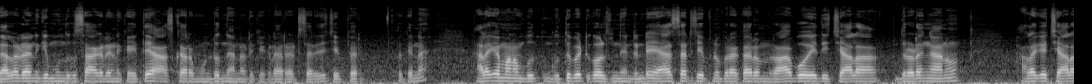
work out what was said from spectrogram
వెళ్ళడానికి ముందుకు సాగడానికి అయితే ఆస్కారం ఉంటుంది అన్నట్టు ఇక్కడ రెడ్ సార్ అయితే చెప్పారు. ఓకేనా? అలాగే మనం గుర్తుపెట్టుకోవాల్సింది ఏంటంటే యాజ్ సార్ చెప్పిన ప్రకారం రాబోయేది చాలా దృఢంగాను అలాగే చాలా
